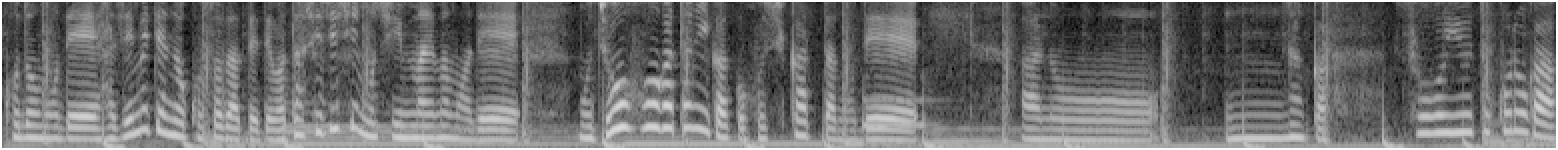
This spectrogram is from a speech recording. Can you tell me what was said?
子供で初めての子育てで私自身も新米ママでもう情報がとにかく欲しかったのであのうんなんかそういうところが、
